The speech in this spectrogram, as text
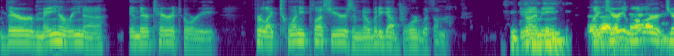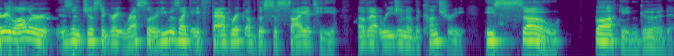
their main arena in their territory for like 20 plus years and nobody got bored with them? You know what I mean? Like Jerry Lawler, Jerry Lawler isn't just a great wrestler. He was like a fabric of the society of that region of the country. He's so fucking good.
